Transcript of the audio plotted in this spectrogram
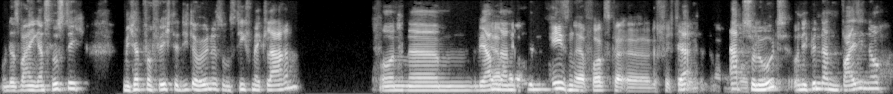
Und das war eigentlich ganz lustig. Mich hat verpflichtet Dieter Höhnes und Steve McLaren. Und ähm, wir haben Ja, dann Riesenerfolgsgeschichte. Ja, Absolut. Und ich bin dann, weiß ich noch,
